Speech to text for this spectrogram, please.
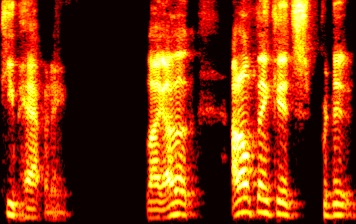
keep happening. Like I don't I don't think it's partic-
